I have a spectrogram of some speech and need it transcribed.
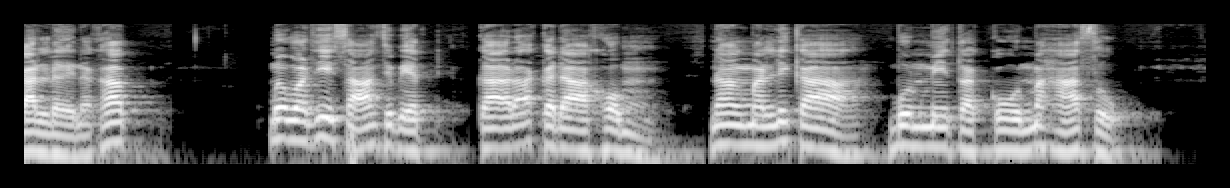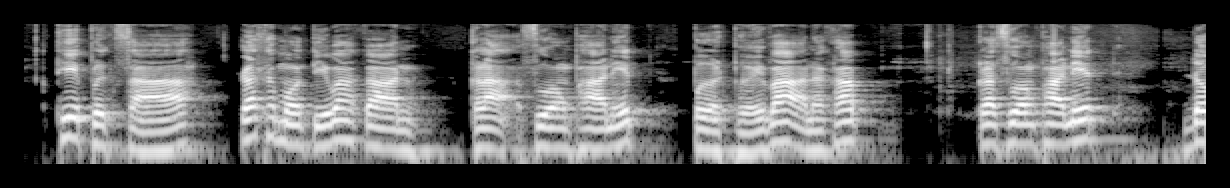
กันเลยนะครับ เมื่อวันที่ 31 กรกฎาคม นางมันลิกา บุญมีตระกูลมหาสุข ที่ปรึกษารัฐมนตรีว่าการกระทรวงพาณิชย์ เปิดเผยว่านะครับ กระทรวงพาณิชย์ โด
